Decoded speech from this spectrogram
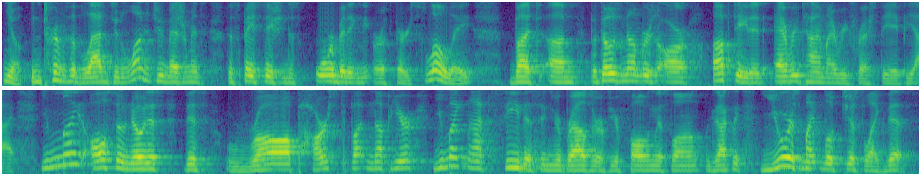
you know, in terms of latitude and longitude measurements, the space station is orbiting the Earth very slowly. But, um, but those numbers are updated every time I refresh the API. You might also notice this raw parsed button up here. You might not see this in your browser if you're following this along exactly. Yours might look just like this.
